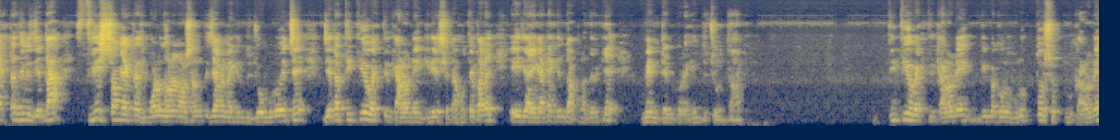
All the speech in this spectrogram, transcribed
একটা জিনিস যেটা, স্ত্রীর সঙ্গে একটা বড় ধরনের অশান্তি যাবে না কিন্তু যোগ রয়েছে, যেটা তৃতীয় ব্যক্তির কারণে গিরে সেটা হতে পারে। এই জায়গাটা কিন্তু আপনাদেরকে মেনটেন করে কিন্তু চলতে হবে। তৃতীয় ব্যক্তির কারণে কিংবা কোনো গুরুত্ব শত্রুর কারণে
